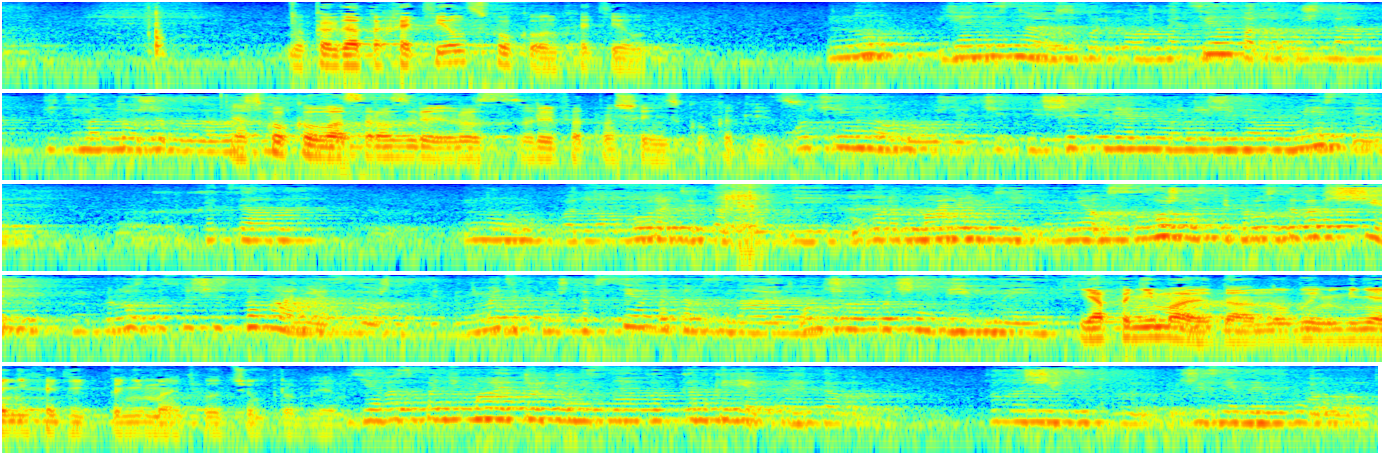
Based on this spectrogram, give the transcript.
Ну, когда-то хотел, сколько он хотел? Ну, я не знаю, сколько он хотел, потому что, видимо, тоже было А очень, сколько у вас разрыв, разрыв отношений, сколько длится? очень много уже. Шесть лет мы не живем вместе, хотя ну, в одном городе, как бы, и город маленький, и у меня сложности просто вообще, просто существование сложностей, понимаете, потому что все об этом знают, он человек очень видный. Я понимаю, да, но вы меня не хотите понимать, вот в чем проблема. Я вас понимаю, только не знаю, как конкретно это вложить в жизненные формы.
